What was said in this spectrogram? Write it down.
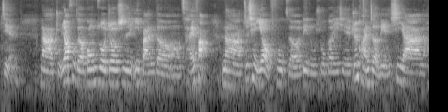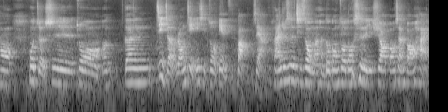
间。那主要负责的工作就是一般的采访，那之前也有负责，例如说跟一些捐款者联系啊，然后或者是做呃跟记者荣景一起做电子报这样，反正就是其实我们很多工作都是需要包山包海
